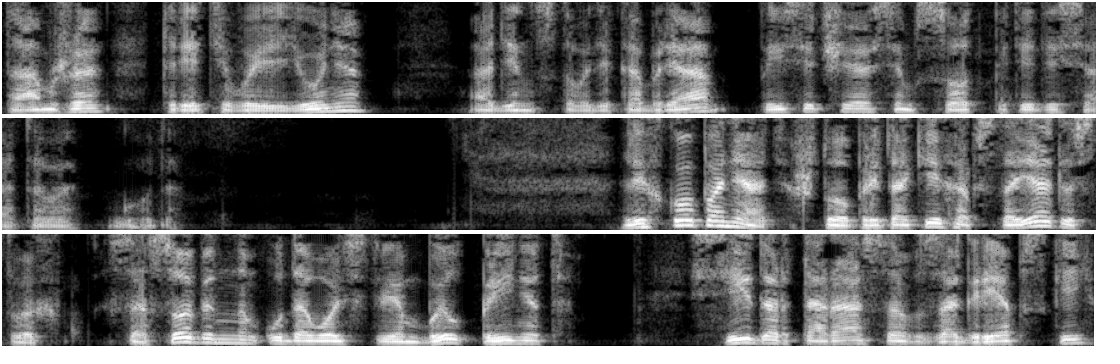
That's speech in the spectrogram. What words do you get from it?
Там же 3 июня, 11 декабря 1750 года. Легко понять, что при таких обстоятельствах с особенным удовольствием был принят Сидор Тарасов-Загребский,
